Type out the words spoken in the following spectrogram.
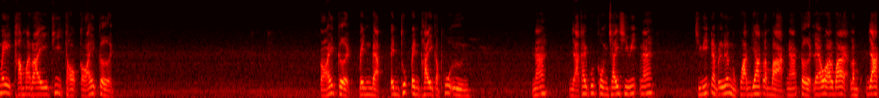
ไม่ทำอะไรที่ก่อให้เกิดก่อให้เกิดเป็นแบบเป็นทุกข์เป็นภัยกับผู้อื่น นะ อยากให้คุณคงใช้ชีวิตนะ ชีวิตเนี่ยเป็นเรื่องของความยากลำบากนะ เกิดแล้วว่าลำยาก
